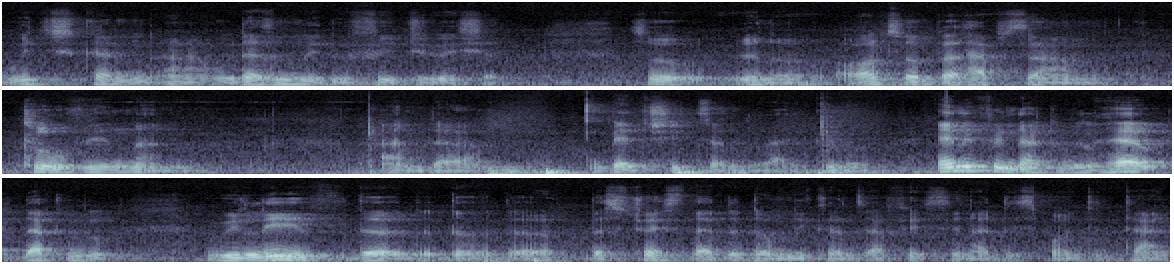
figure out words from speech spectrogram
which can, uh, doesn't need refrigeration. So, you know, also perhaps um, clothing and, and um, bed sheets and like, you know, anything that will help, that will relieve the, the, the, the, the stress that the Dominicans are facing at this point in time.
